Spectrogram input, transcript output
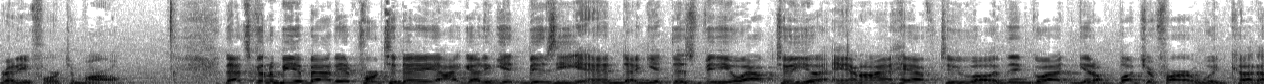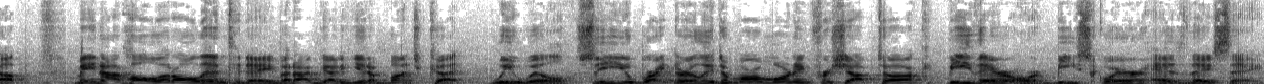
ready for tomorrow. That's going to be about it for today. I got to get busy and uh, get this video out to you, and I have to uh, then go out and get a bunch of firewood cut up. May not haul it all in today, but I've got to get a bunch cut. We will see you bright and early tomorrow morning for Shop Talk. Be there or be square, as they say.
